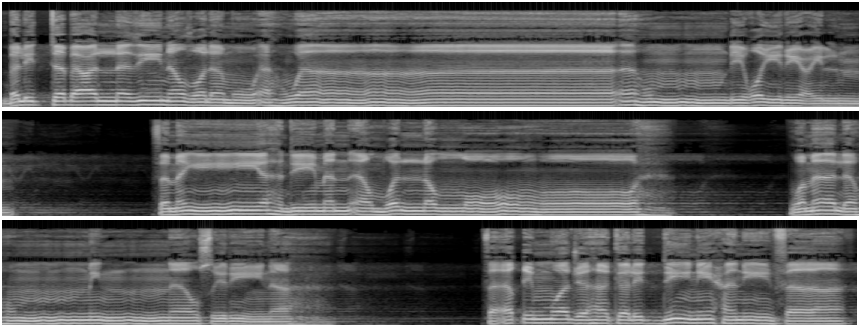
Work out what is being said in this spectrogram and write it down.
بل اتبع الذين ظلموا اهواءهم بغير علم فمن يهدي من اضل الله وما لهم من ناصرين فاقم وجهك للدين حنيفا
